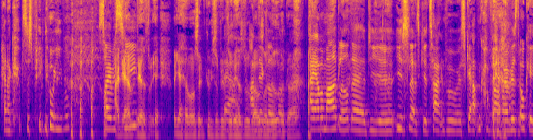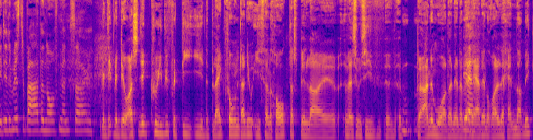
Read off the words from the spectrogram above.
Han har købt til Speak No Evil. Så jeg vil Ej, det, sige... er, det er, jeg, jeg havde også selv gyserfilm, ja, så det har sådan været så jeg glad led for. at gøre. Ej, jeg var meget glad, da de øh, islandske tegn på øh, skærmen kom frem, og jeg vidste, okay, det er det mindste bare The Northman, så... Øh, Men det, men det er jo også lidt creepy, fordi i The Black Phone, der er det jo Ethan Hawke, der spiller, øh, hvad skal vi sige, øh, øh, børnemorderne, eller hvad Ja. det er, den rolle, handler om, ikke?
